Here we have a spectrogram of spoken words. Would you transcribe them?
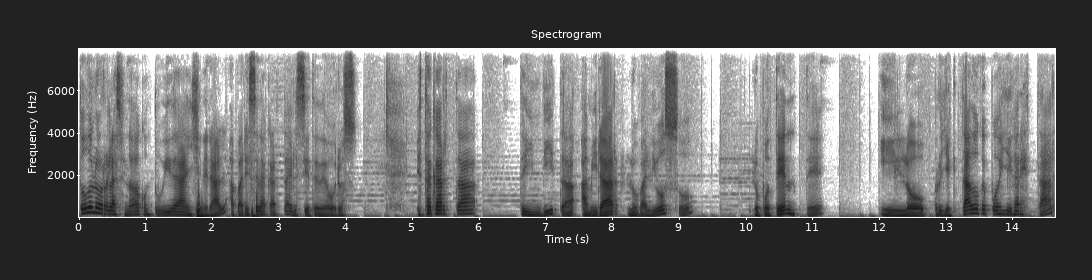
todo lo relacionado con tu vida en general aparece la carta del 7 de oros. Esta carta te invita a mirar lo valioso, lo potente y lo proyectado que puedes llegar a estar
